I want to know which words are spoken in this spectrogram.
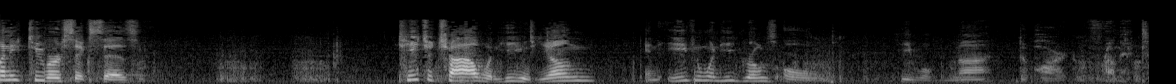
22 verse 6 says, Teach a child when he is young, and even when he grows old, he will not depart from it.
